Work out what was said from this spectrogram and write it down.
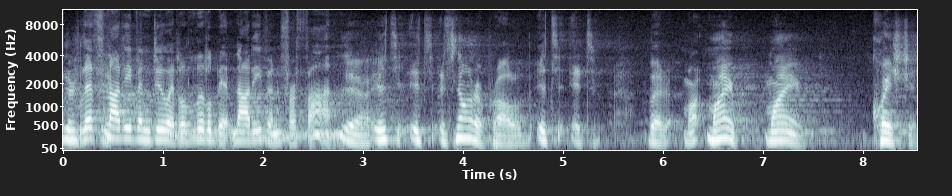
let's not even do it a little bit not even for fun yeah, it's it's it's not a problem. It's it's, but my my, my question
